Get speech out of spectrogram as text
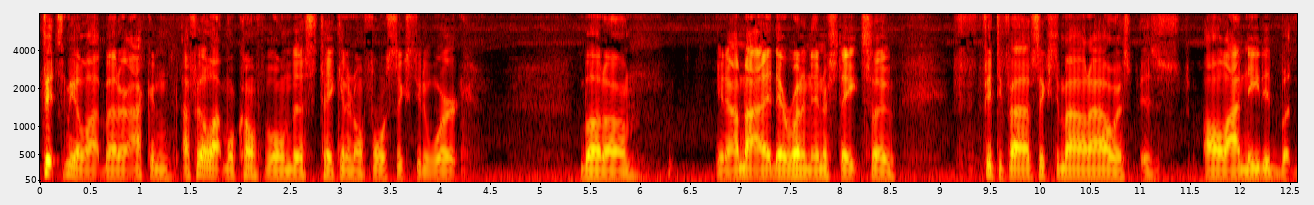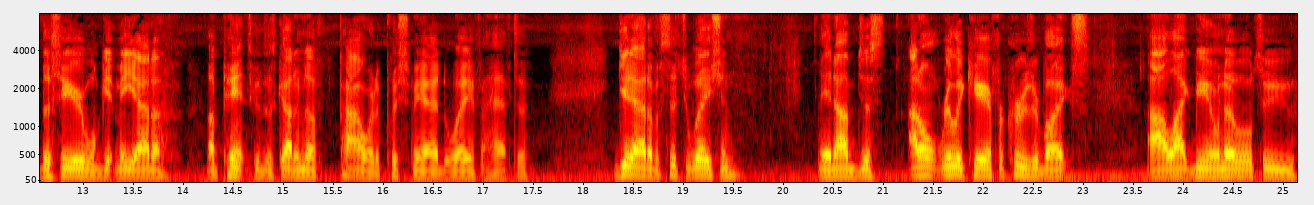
fits me a lot better. I can I feel a lot more comfortable on this taking it on 460 to work. But um, you know, I'm not out there running interstate, so 55, 60 mile an hour is, is all I needed. But this here will get me out of a pinch because it's got enough power to push me out of the way if I have to get out of a situation. And I'm just, I don't really care for cruiser bikes. I like being able to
